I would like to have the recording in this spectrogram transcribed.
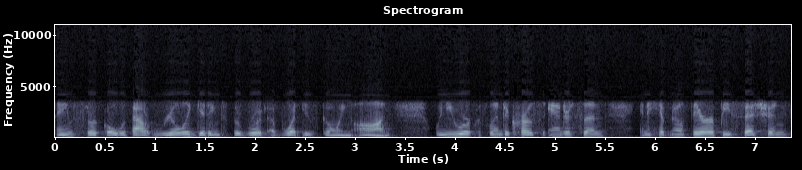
same circle without really getting to the root of what is going on. When you work with Linda Crose Anderson in a hypnotherapy session,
